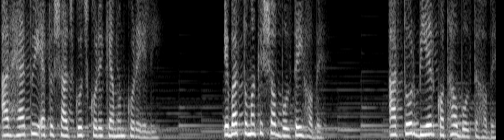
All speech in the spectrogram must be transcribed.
আর হ্যাঁ তুই এত সাজগোজ করে কেমন করে এলি? এবার তোমাকে সব বলতেই হবে। আর তোর বিয়ের কথাও বলতে হবে।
